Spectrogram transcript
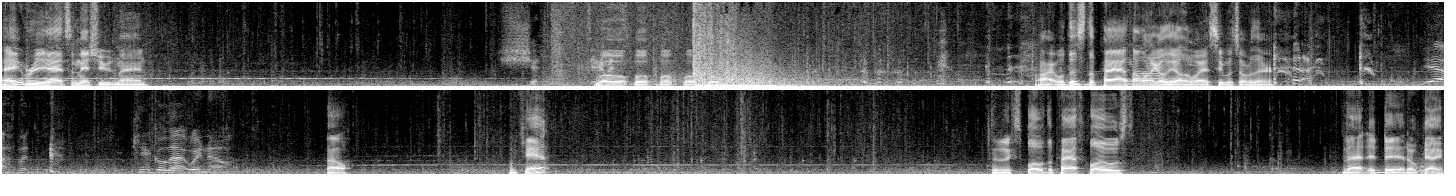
Avery had some issues, man. Shit. Whoa, whoa, whoa, whoa, whoa. All right, well, this is the path. I want to go the other way and see what's over there. Yeah, but can't go that way now. Oh. We can't? Did it explode the path closed? That it did. Okay.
